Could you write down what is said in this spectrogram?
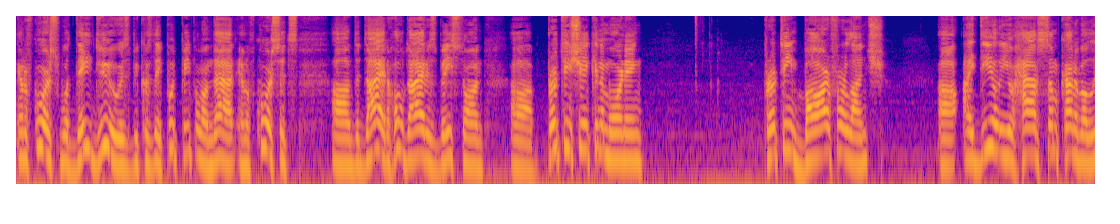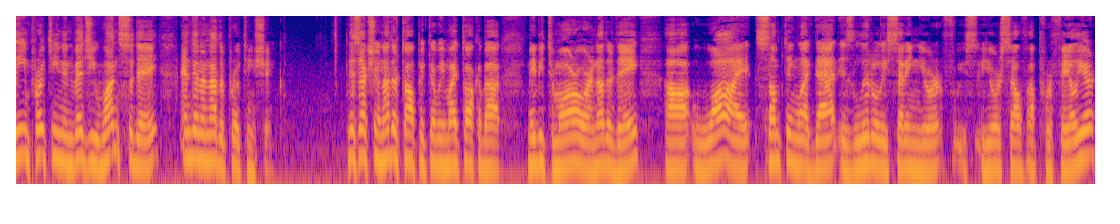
and of course, what they do is because they put people on that, and of course, it's uh, the diet, the whole diet is based on uh, protein shake in the morning, protein bar for lunch, uh, ideally, you have some kind of a lean protein and veggie once a day and then another protein shake. This is actually another topic that we might talk about maybe tomorrow or another day. Uh, why something like that is literally setting your yourself up for failure.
